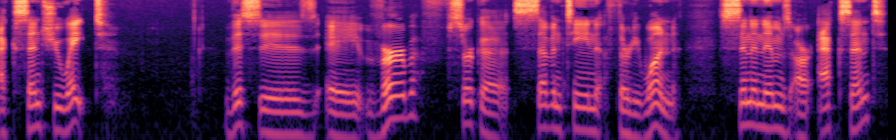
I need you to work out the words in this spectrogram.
accentuate. This is a verb circa 1731. Synonyms are accent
